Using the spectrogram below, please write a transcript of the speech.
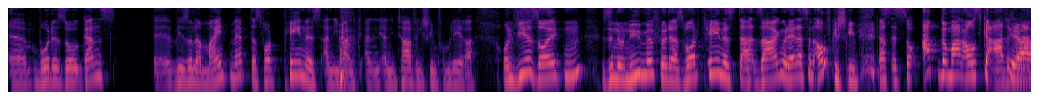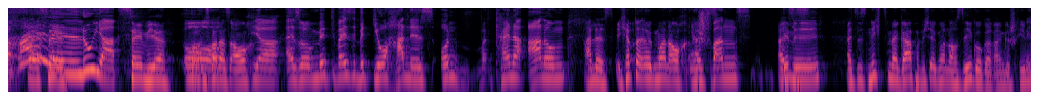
ähm, wurde so ganz äh, wie so eine Mindmap das Wort Penis an die Wand, an, an die Tafel geschrieben vom Lehrer. Und wir sollten Synonyme für das Wort Penis da sagen und er hat das dann aufgeschrieben. Das ist so abnormal ausgeartet. Ja, ja. Halleluja. Same hier. Bei uns Oh, war das auch. Ja, also mit, weiß ich, mit Johannes und keine Ahnung, Alles. Ich habe da irgendwann auch als, Schwanz, als, es, Pimmel, als es nichts mehr gab, habe ich irgendwann noch Seegurke rangeschrieben.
